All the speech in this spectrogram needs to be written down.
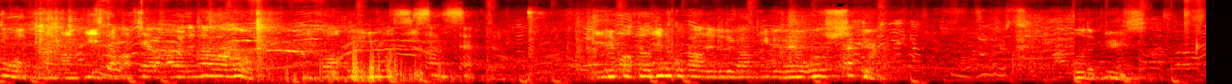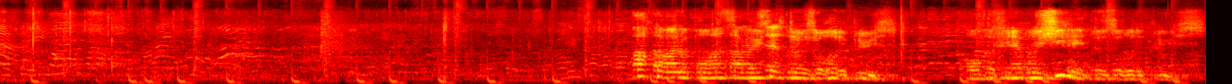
tour pour un en piste à de Navarro, qui porte le numéro 607. Il est porteur d'une cocarde de deux grands prix de 20 euros chacun. de plus. Bartava le Provençal à Uzès 2 euros de plus. On peut finir au Gilet 2 euros de plus.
